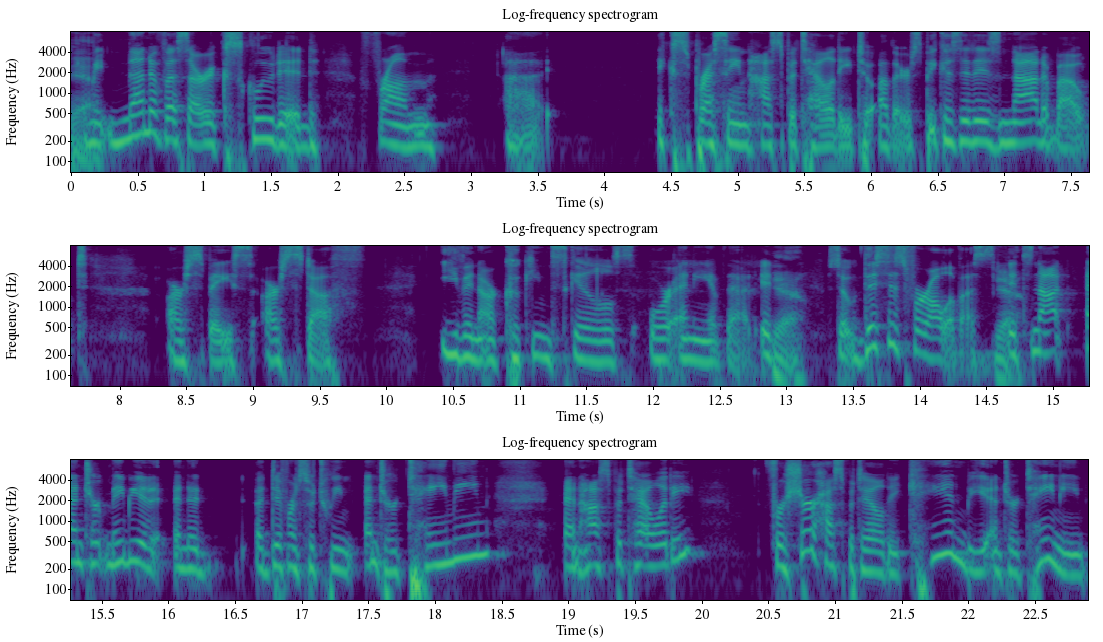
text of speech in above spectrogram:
Yeah. I mean, none of us are excluded from uh, expressing hospitality to others because it is not about our space, our stuff, even our cooking skills or any of that. It, yeah. So this is for all of us. Yeah. It's not enter maybe a, a, a difference between entertaining and hospitality for sure hospitality can be entertaining,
